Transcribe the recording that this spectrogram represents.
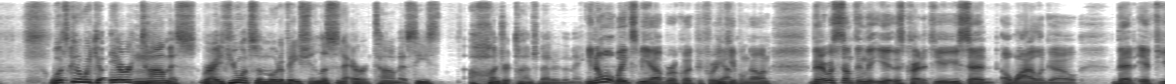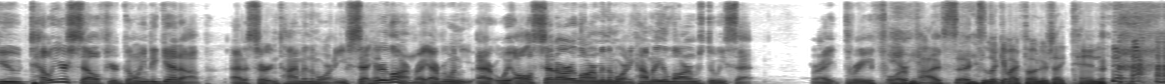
What's going to wake you up? Eric Mm. Thomas, right? If you want some motivation, listen to Eric Thomas. He's a hundred times better than me. You know what wakes me up real quick before you Yeah. keep on going? There was something that you, is credit to you. You said a while ago that if you tell yourself you're going to get up at a certain time in the morning, you set your alarm, right? Everyone, we all set our alarm in the morning. How many alarms do we set? Right? Three, four, five, six. Look at my phone. There's like 10.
